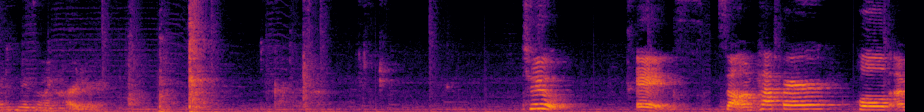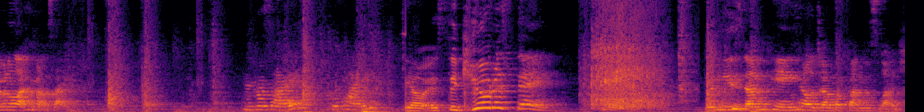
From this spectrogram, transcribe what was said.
I just need something harder. Two eggs, salt and pepper. Hold, I'm gonna let him outside. Here go outside, go potty. Yo, it's the cutest thing. When he's done peeing, he'll jump up on the sledge.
